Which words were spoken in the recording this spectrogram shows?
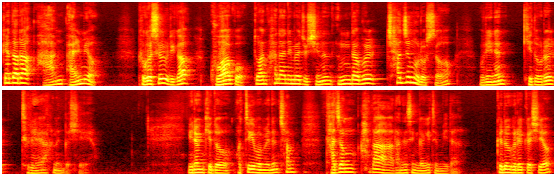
깨달아 알며 그것을 우리가 구하고 또한 하나님의 주시는 응답을 찾음으로써 우리는 기도를 드려야 하는 것이에요. 이런 기도 어떻게 보면은 참 다정하다라는 생각이 듭니다. 그도 그럴 것이요.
